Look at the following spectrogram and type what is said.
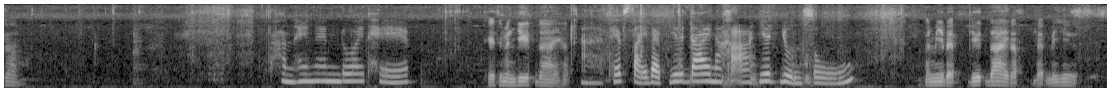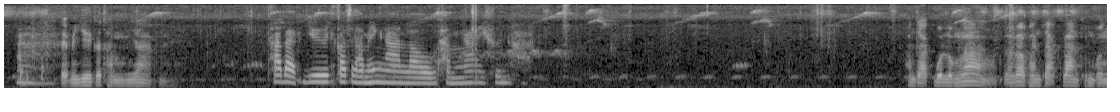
ก็ พันให้แน่นด้วยเทป เทสที่มันยืดได้ครับ อ่า เทปใสแบบยืดได้นะคะ ยืดหยุ่นสูง มันมีแบบยืดได้กับแบบไม่ยืด อ่า แต่ไม่ยืดก็ทำยากหน่อยถ้าแบบยืดก็จะทำให้งานเราทำง่ายขึ้นค่ะ พันจากบนลงล่าง แล้วก็พันจากล่างขึ้นบน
